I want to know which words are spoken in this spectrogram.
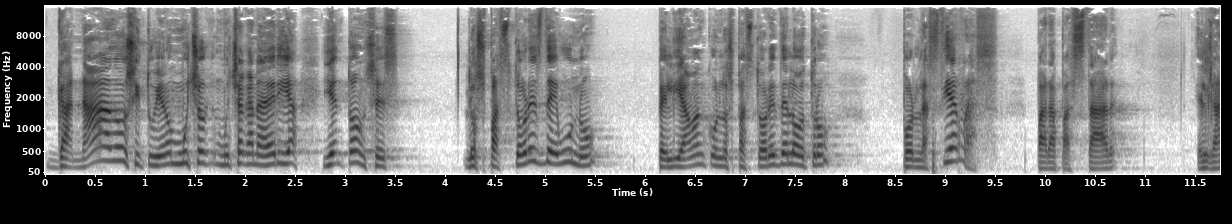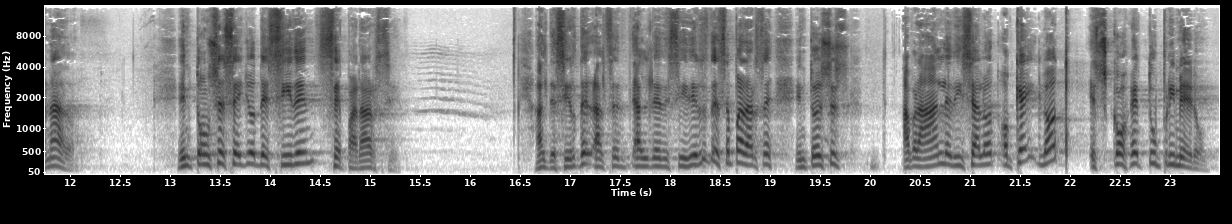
ganados y tuvieron mucho, mucha ganadería. Y entonces los pastores de uno peleaban con los pastores del otro por las tierras para pastar el ganado. Entonces ellos deciden separarse. Al, decir al, decidir de separarse, entonces Abraham le dice a Lot, ok, Lot, escoge tú primero.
